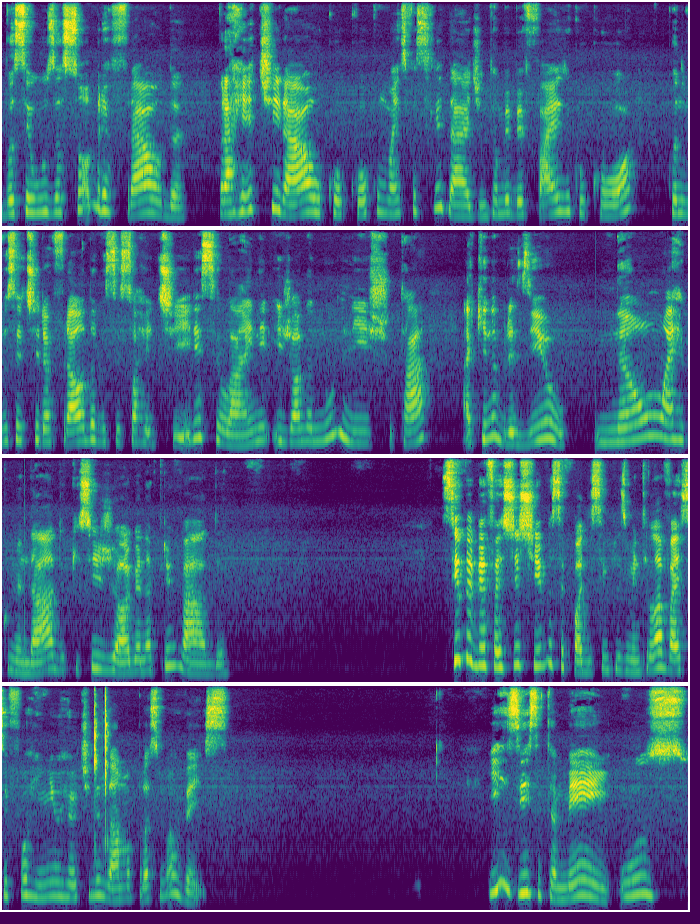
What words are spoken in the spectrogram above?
Você usa sobre a fralda para retirar o cocô com mais facilidade. Então o bebê faz o cocô quando você tira a fralda, você só retira esse liner e joga no lixo, tá? Aqui no Brasil, não é recomendado que se joga na privada. Se o bebê faz xixi, você pode simplesmente lavar esse forrinho e reutilizar uma próxima vez. E existe também os,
